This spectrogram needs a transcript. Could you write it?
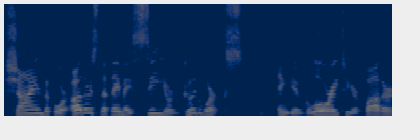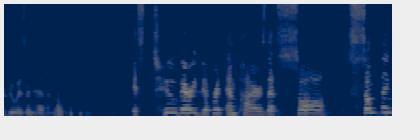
shine before others that they may see your good works and give glory to your Father who is in heaven. It's two very different empires that saw something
